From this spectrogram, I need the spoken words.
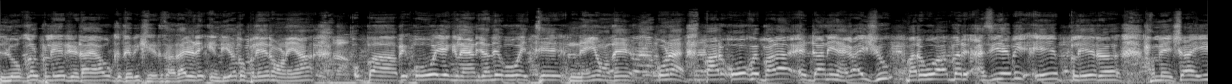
ਲੋਕਲ ਪਲੇਅਰ ਜਿਹੜਾ ਆ ਉਹ ਕਿਤੇ ਵੀ ਖੇਡ ਸਕਦਾ ਜਿਹੜੇ ਇੰਡੀਆ ਤੋਂ ਪਲੇਅਰ ਆਉਣੇ ਆ ਵੀ ਉਹ ਇੰਗਲੈਂਡ ਜਾਂਦੇ ਉਹ ਇੱਥੇ ਨਹੀਂ ਆਉਂਦੇ ਉਹਨਾਂ ਪਰ ਉਹ ਕੋਈ ਬੜਾ ਐਡਾ ਨਹੀਂ ਹੈਗਾ ਇਸ਼ੂ ਪਰ ਉਹ ਆ ਪਰ ਅਸੀਂ ਇਹ ਵੀ ਇਹ ਪਲੇਅਰ ਹਮੇਸ਼ਾ ਹੀ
